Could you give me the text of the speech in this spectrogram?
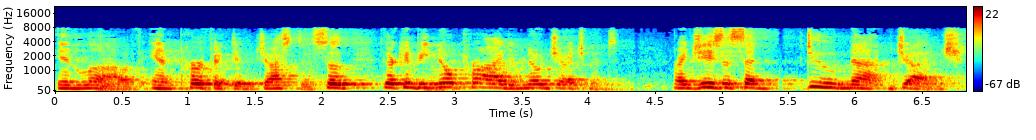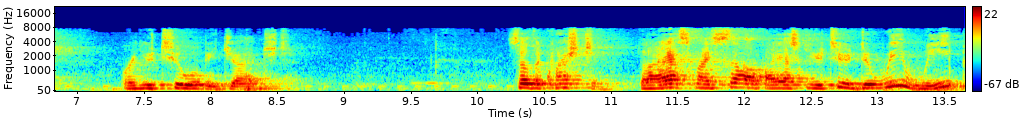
in love and perfect in justice. So there can be no pride and no judgment. Right? Jesus said, Do not judge, or you too will be judged. So the question that I ask myself, I ask you too, do we weep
